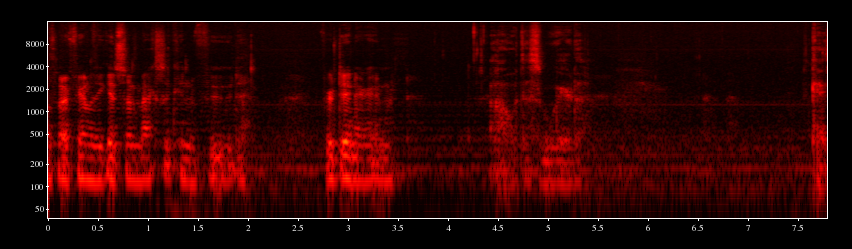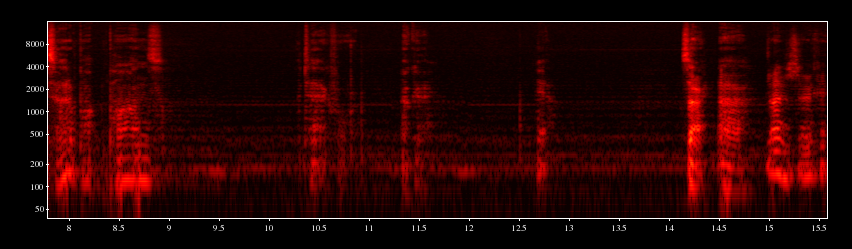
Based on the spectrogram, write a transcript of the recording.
with my family to get some Mexican food for dinner, and Oh, this is weird. Okay, so how do pa- pawns attack for? Okay. Yeah. Sorry. Uh, that's okay.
